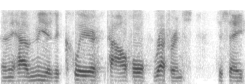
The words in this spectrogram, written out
And they have me as a clear powerful reference to say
